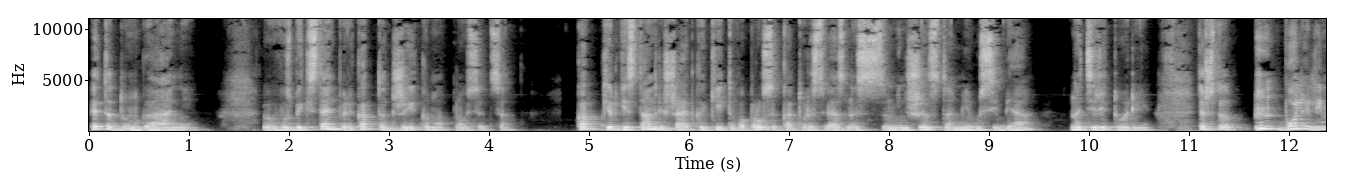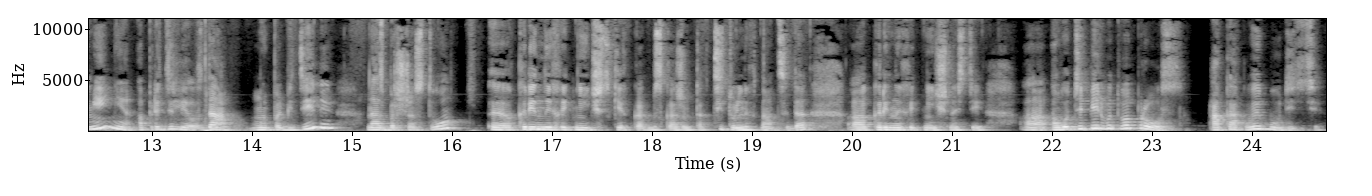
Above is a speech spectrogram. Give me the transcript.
это дунгане, в Узбекистане, например, как таджикам относятся, как Киргизстан решает какие-то вопросы, которые связаны с меньшинствами у себя на территории. Так что более или менее определилось, да, мы победили, нас большинство э, коренных этнических, как бы скажем так, титульных наций, да, э, коренных этничностей. А, а вот теперь вот вопрос, а как вы будете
